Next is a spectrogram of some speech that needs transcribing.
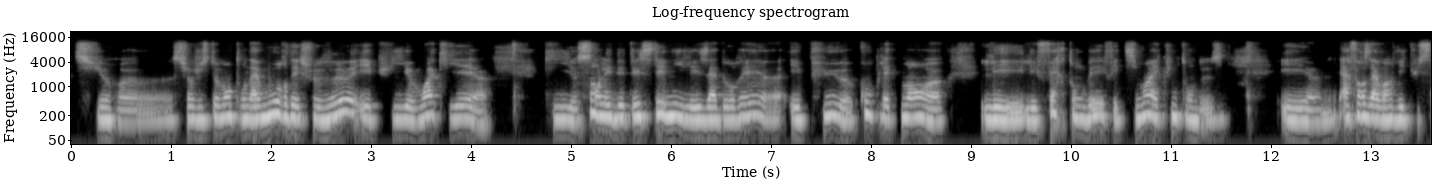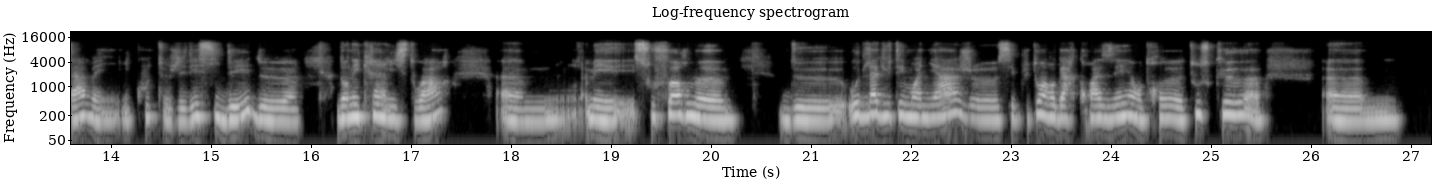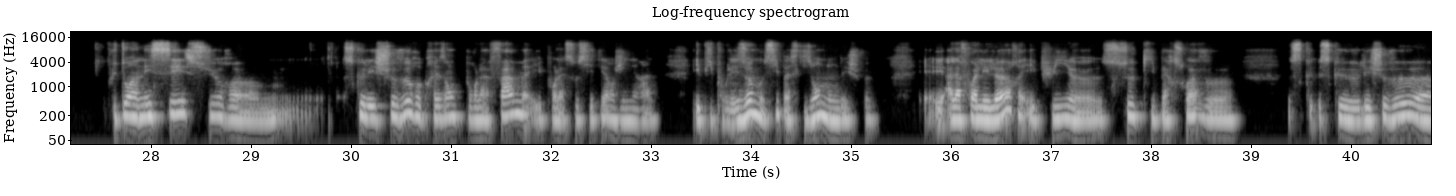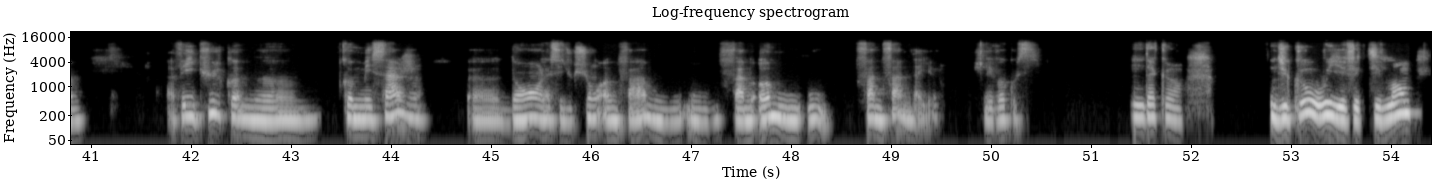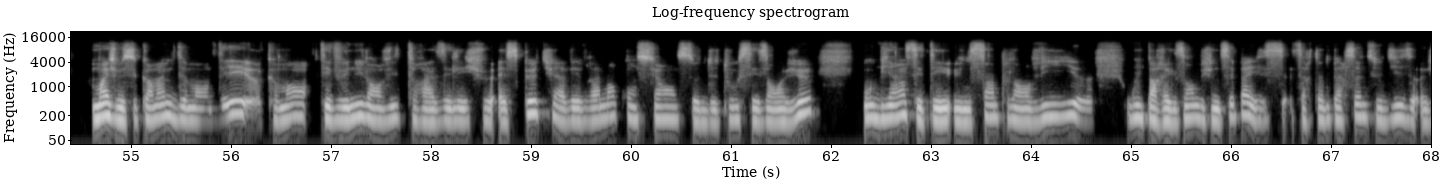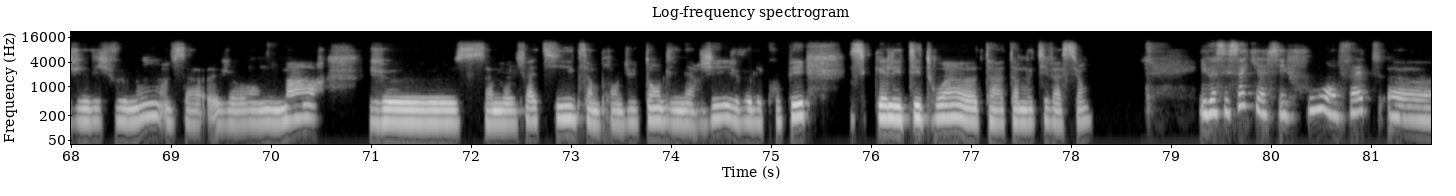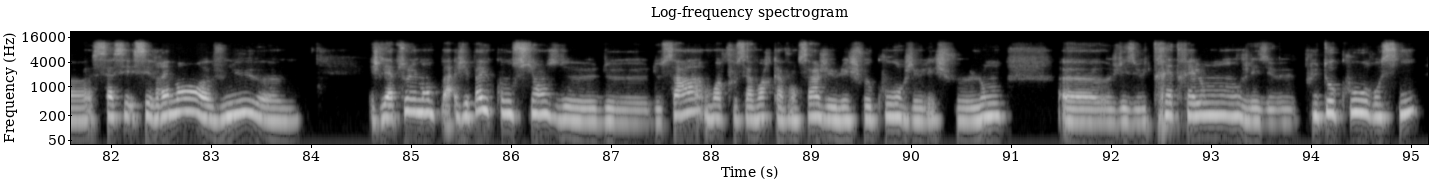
sur, euh, sur justement ton amour des cheveux et puis euh, moi qui est qui, sans les détester ni les adorer, ai pu complètement les, les, faire tomber effectivement avec une tondeuse. Et à force d'avoir vécu ça, ben, écoute, j'ai décidé de, d'en écrire l'histoire, mais sous forme de, au-delà du témoignage, euh, c'est plutôt un regard croisé entre euh, tout ce que, euh, plutôt un essai sur ce que les cheveux représentent pour la femme et pour la société en général. Et puis pour les hommes aussi, parce qu'ils ont non des cheveux. Et à la fois les leurs et puis ceux qui perçoivent ce, que, les cheveux véhiculent comme, message dans la séduction homme-femme ou, femme-homme ou femme-femme d'ailleurs. Je l'évoque aussi. D'accord. Du coup, oui, effectivement, moi, je me suis quand même demandé euh, comment t'es venue l'envie de te raser les cheveux. Est-ce que tu avais vraiment conscience de tous ces enjeux ou bien c'était une simple envie euh, ou par exemple, je ne sais pas, certaines personnes se disent j'ai les cheveux longs, j'en ai marre, je, ça me fatigue, ça me prend du temps, de l'énergie, je veux les couper. Quelle était toi euh, ta, ta motivation? Et ben c'est ça qui est assez fou en fait. Euh, ça c'est vraiment euh, venu. Euh, je l'ai absolument pas. Pas eu conscience de, de, ça. Moi, il faut savoir qu'avant ça, j'ai eu les cheveux courts, j'ai eu les cheveux longs. je les ai eu très très longs. Je les ai eu plutôt courts aussi.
